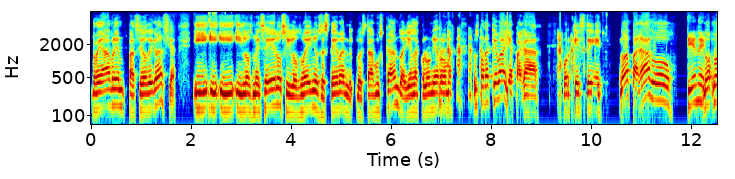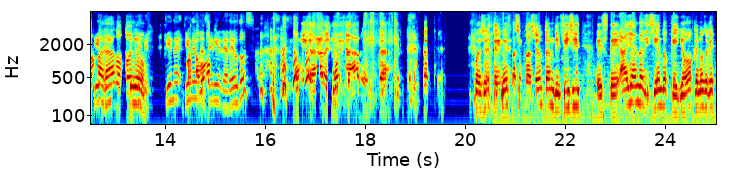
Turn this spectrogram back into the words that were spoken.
reabren Paseo de Gracia. Y, y, y, y, los meseros y los dueños, Esteban lo está buscando ahí en la colonia Roma, pues para que vaya a pagar, porque este no ha pagado, tiene, no, no tiene, ha pagado, Toño. ¿Tiene, tiene una serie de adeudos? Muy grave, muy grave. Pues este, en esta situación tan difícil, este, ahí anda diciendo que yo, que no sé qué,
